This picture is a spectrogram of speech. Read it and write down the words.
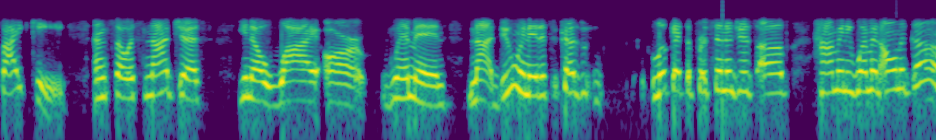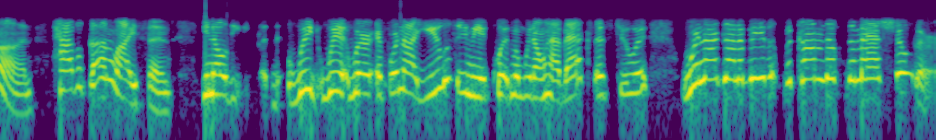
psyche. And so it's not just, you know, why are women not doing it? It's because look at the percentages of how many women own a gun, have a gun license. You know, we we we're if we're not using the equipment, we don't have access to it. We're not going to be become the, the mass shooter.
